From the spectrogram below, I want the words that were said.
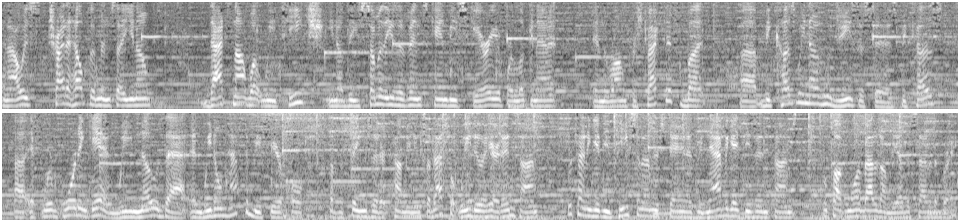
and I always try to help them and say, you know, that's not what we teach. You know, these some of these events can be scary if we're looking at it in the wrong perspective, but uh, because we know who Jesus is, because uh, if we're born again, we know that, and we don't have to be fearful of the things that are coming. And so that's what we do here at End Time. We're trying to give you peace and understanding as we navigate these end times. We'll talk more about it on the other side of the break.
